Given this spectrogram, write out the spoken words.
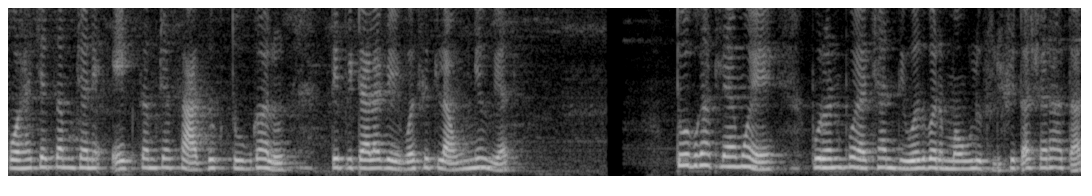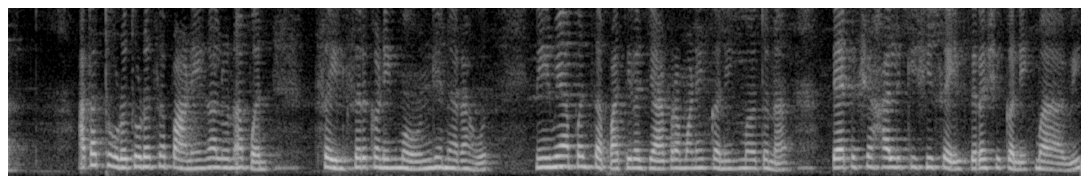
पोह्याच्या चमच्याने एक चमचा साजूक तूप घालून ते पिठाला व्यवस्थित लावून घेऊयात. तूप घातल्यामुळे पुरणपोळ्या छान दिवसभर मऊ लुसलुशीत अशा राहतात. आता थोडं थोडंसं पाणी घालून आपण सैलसर कणिक मळून घेणार आहोत. नेहमी आपण चपातीला ज्याप्रमाणे कणिक मळतो ना त्यापेक्षा हलकीशी सैलसर अशी कणिक मळावी.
